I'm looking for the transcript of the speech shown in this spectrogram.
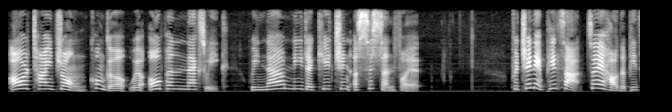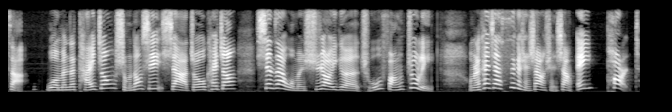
Our Taichung 空格 will open next week. We now need a kitchen assistant for it. Puccini Pizza 最好的 Pizza，，我们的台中什么东西下周开张？现在我们需要一个厨房助理。我们来看一下四个选项：选项 A part，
